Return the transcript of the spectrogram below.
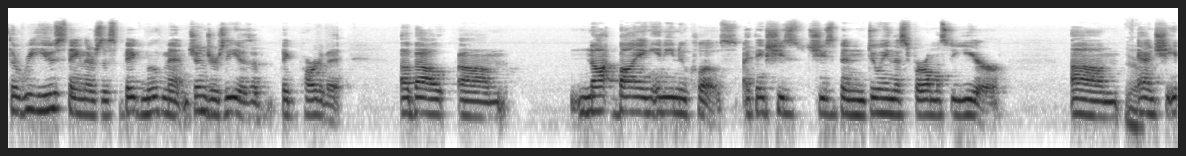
the reuse thing. There's this big movement. Ginger Zee is a big part of it about um, not buying any new clothes. I think she's she's been doing this for almost a year, um, yeah. and she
